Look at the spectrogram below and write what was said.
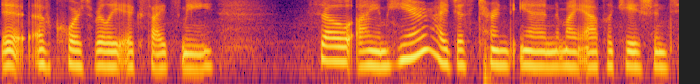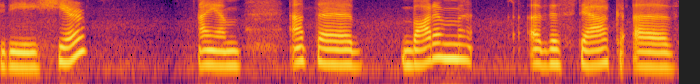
It, of course, really excites me. So I am here. I just turned in my application to be here. I am at the bottom of the stack of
